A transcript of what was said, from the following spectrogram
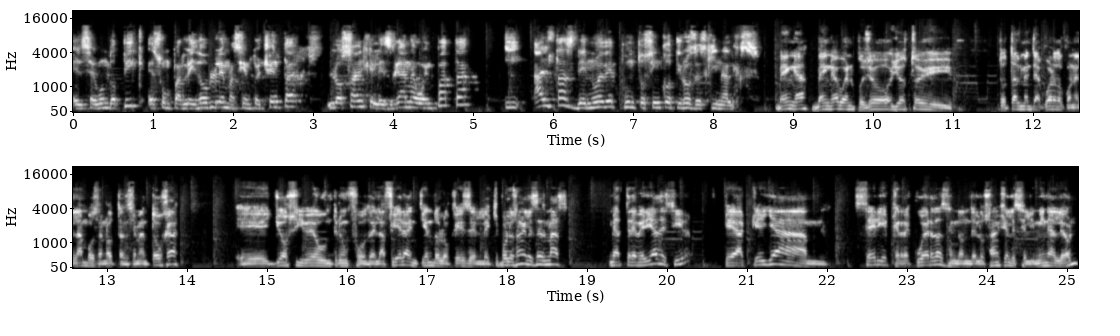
El segundo pick es un parlay doble, más 180. Los Ángeles gana o empata. Y altas de 9.5 tiros de esquina, Alex. Venga, venga, bueno, pues yo, yo estoy totalmente de acuerdo con el ambos anotan. Se me antoja. Eh, yo sí veo un triunfo de la fiera, entiendo lo que es el equipo de Los Ángeles. Es más, me atrevería a decir que aquella mm, serie que recuerdas en donde Los Ángeles elimina a León,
